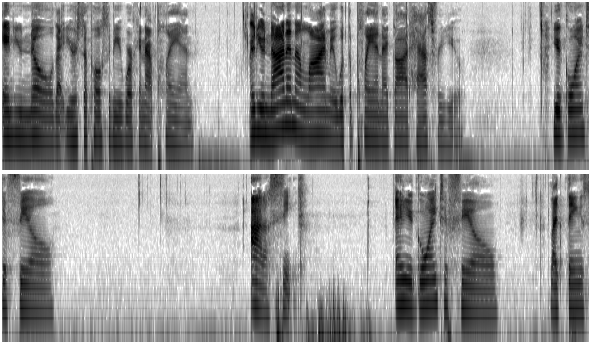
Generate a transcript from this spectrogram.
and you know that you're supposed to be working that plan and you're not in alignment with the plan that God has for you, you're going to feel out of sync. And you're going to feel like things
